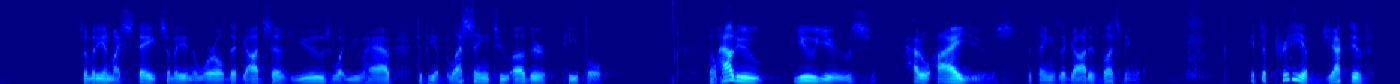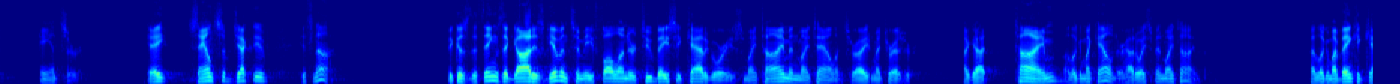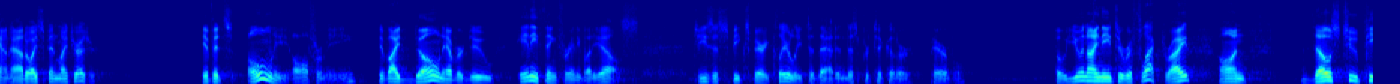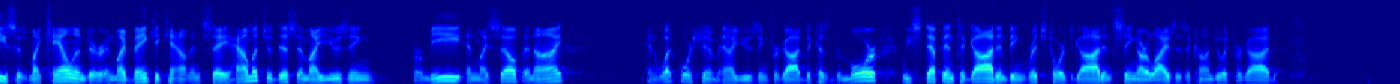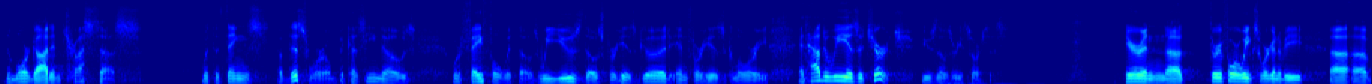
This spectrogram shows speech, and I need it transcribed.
somebody in my state, somebody in the world that God says, use what you have to be a blessing to other people. So, how do you use, how do I use the things that God has blessed me with? It's a pretty objective answer. Okay? Sounds subjective? It's not because the things that God has given to me fall under two basic categories my time and my talents, right? My treasure. I got time. I look at my calendar. How do I spend my time? I look at my bank account. How do I spend my treasure? If it's only all for me, if I don't ever do anything for anybody else, Jesus speaks very clearly to that in this particular parable. But you and I need to reflect, right, on those two pieces, my calendar and my bank account, and say, how much of this am I using for me and myself and I? And what portion am I using for God? Because the more we step into God and being rich towards God and seeing our lives as a conduit for God, the more God entrusts us with the things of this world because He knows we're faithful with those. We use those for His good and for His glory. And how do we as a church use those resources? Here in uh, three or four weeks, we're going to be uh, uh,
